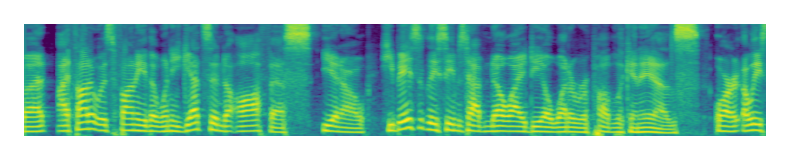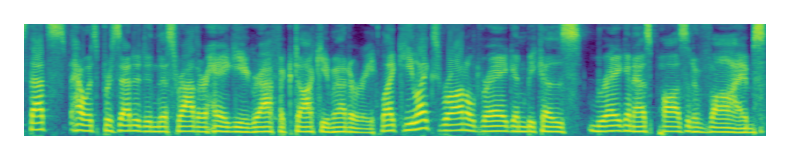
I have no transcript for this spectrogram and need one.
But I thought it was funny that when he gets into office, you know, he basically seems to have no idea what a Republican is. Or at least that's how it's presented in this rather hagiographic documentary. Like, he likes Ronald Reagan because Reagan has positive vibes,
